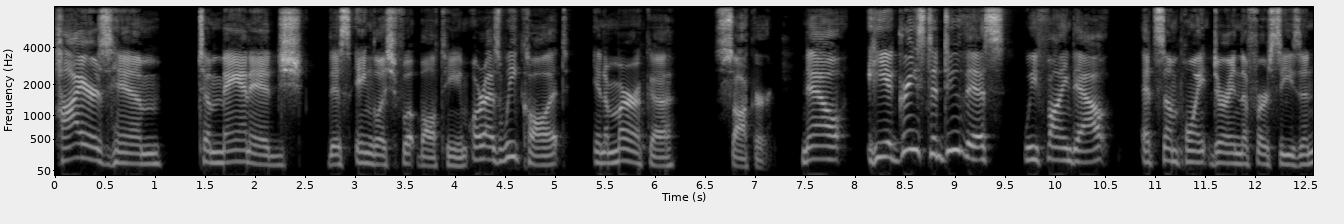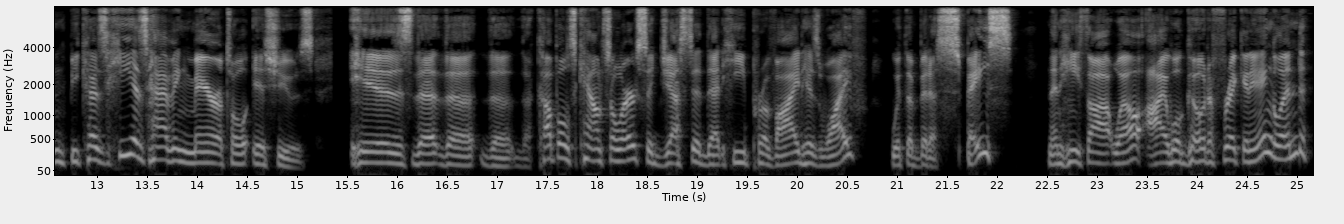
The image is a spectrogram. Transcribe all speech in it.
hires him to manage this English football team, or as we call it in America, soccer. Now, he agrees to do this, we find out at some point during the first season, because he is having marital issues his the the the the couples counselor suggested that he provide his wife with a bit of space. Then he thought, well, I will go to frickin' England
